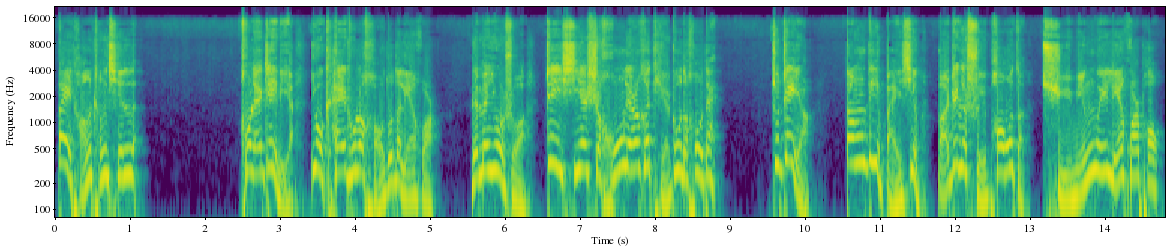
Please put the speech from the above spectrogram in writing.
拜堂成亲了。后来这里啊，又开出了好多的莲花，人们又说。这些是红莲和铁柱的后代，就这样，当地百姓把这个水泡子取名为莲花泡。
